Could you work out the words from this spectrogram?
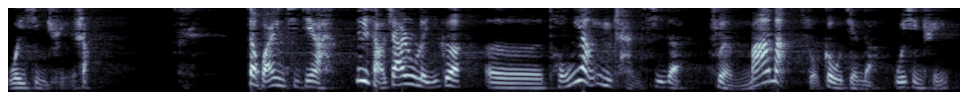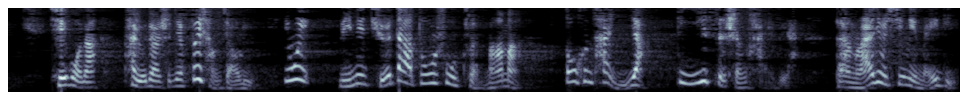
微信群上。在怀孕期间啊，丽嫂加入了一个呃同样预产期的准妈妈所构建的微信群，结果呢，她有段时间非常焦虑，因为里面绝大多数准妈妈都和她一样，第一次生孩子呀，本来就心里没底。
